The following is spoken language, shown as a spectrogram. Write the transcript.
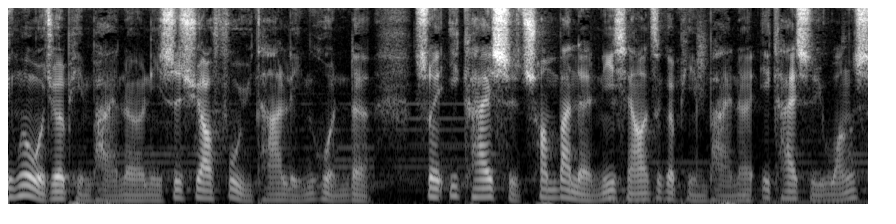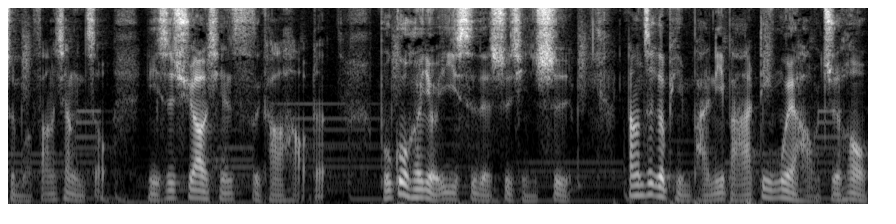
因为我觉得品牌呢，你是需要赋予它灵魂的。所以一开始创办的，你想要这个品牌呢，一开始往什么方向走，你是需要先思考好的。不过很有意思的事情是，当这个品牌你把它定位好之后，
